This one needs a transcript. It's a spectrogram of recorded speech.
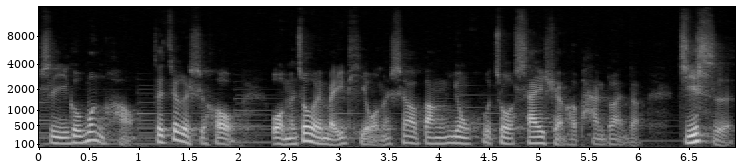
是一个问号，在这个时候。我们作为媒体，我们是要帮用户做筛选和判断的。即使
